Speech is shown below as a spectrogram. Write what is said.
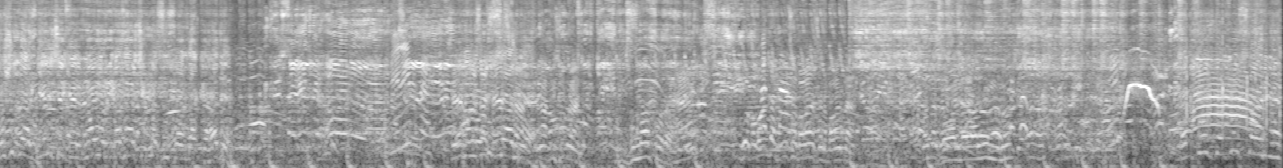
Çocuklar geri çekilin ne olur kaza çıkmasın son dakika hadi. Bundan sonra. Yok baban da sen baban da sen baban da. Baban da Tamam ben alayım bunu. 39 saniye.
